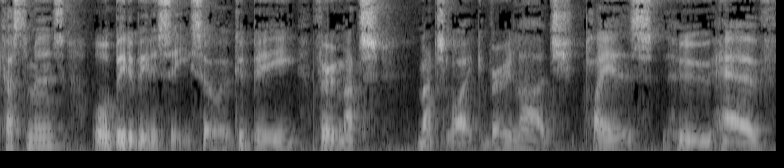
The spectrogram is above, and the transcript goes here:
customers or B two B to C. So it could be very much much like very large players who have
